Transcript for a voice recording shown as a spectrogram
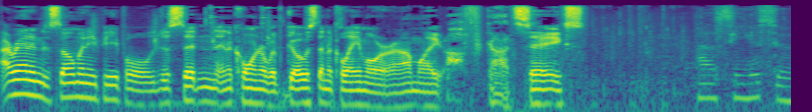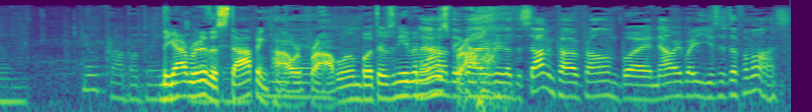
I ran into so many people just sitting in a corner with Ghost and a Claymore, and I'm like, oh, for God's sakes. I'll see you soon. You'll probably. They got rid of the stopping power Yeah. problem, but there's an even now worse they problem. got rid of the stopping power problem, but now everybody uses the FAMAS.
